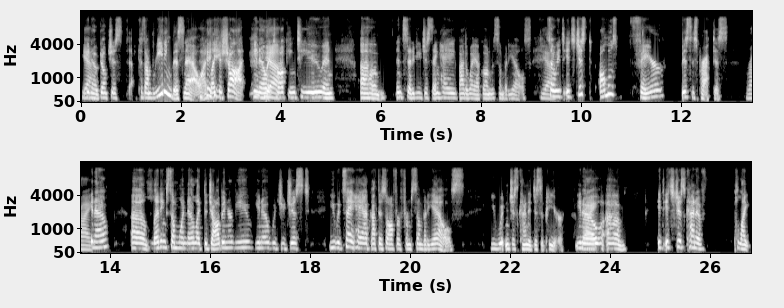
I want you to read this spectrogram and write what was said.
Yeah. you know don't just because i'm reading this now i'd like a shot you know Yeah. at talking to you and um instead of you just saying hey by the way i've gone with somebody else yeah. so it's it's just almost fair business practice right. you know uh letting someone know like the job interview you know would you just you would say hey i've got this offer from somebody else you wouldn't just kind of disappear you know um it, it's just kind of polite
